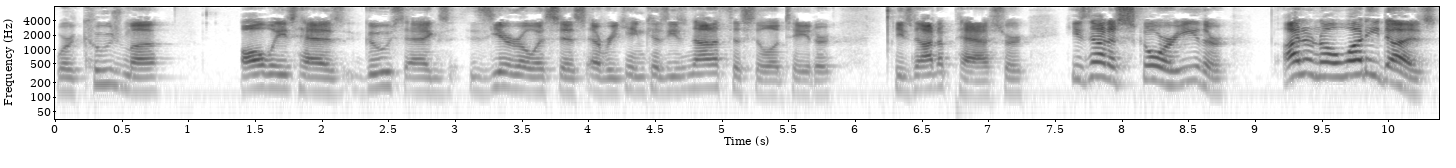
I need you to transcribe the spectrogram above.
where Kuzma always has goose eggs, zero assists every game because he's not a facilitator, he's not a passer, he's not a scorer either. I don't know what he does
